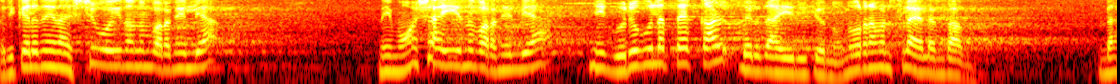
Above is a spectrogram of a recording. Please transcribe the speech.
ഒരിക്കലും നീ നശിച്ചുപോയി എന്നൊന്നും പറഞ്ഞില്ല. നീ മോശമായി എന്ന് പറഞ്ഞില്ല. നീ ഗുരുകുലത്തേക്കാൾ വലുതായിരിക്കുന്നു. എന്ന് പറഞ്ഞാൽ മനസ്സിലായാലും എന്താണ് എന്താ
